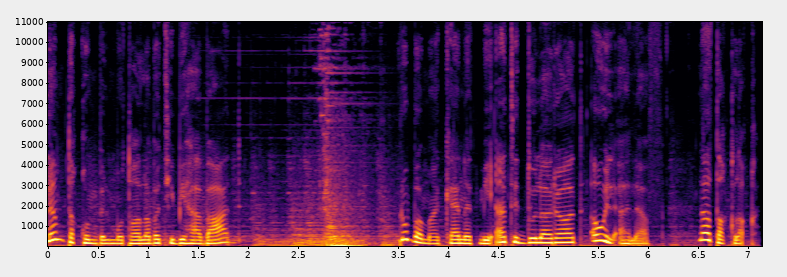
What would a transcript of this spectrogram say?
لم تقم بالمطالبة بها بعد؟ ربما كانت مئات الدولارات أو الآلاف. لا تقلق.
